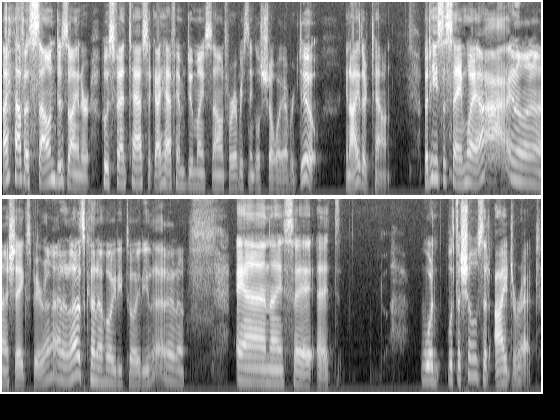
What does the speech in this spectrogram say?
I have a sound designer who's fantastic. I have him do my sound for every single show I ever do in either town. But he's the same way. Ah, I don't know Shakespeare. I don't know. That's kind of hoity-toity. I don't know. And I say, with with the shows that I direct,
